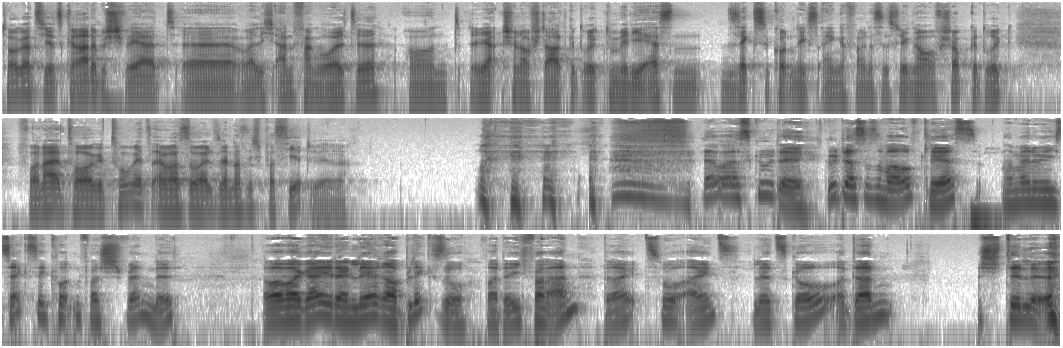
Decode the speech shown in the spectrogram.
Torg hat sich jetzt gerade beschwert, äh, weil ich anfangen wollte und wir hatten schon auf Start gedrückt und mir die ersten sechs Sekunden nichts eingefallen ist, deswegen haben wir auf Shop gedrückt. Von daher, Torge, tun wir jetzt einfach so, als wenn das nicht passiert wäre. ja, aber ist gut, ey. Gut, dass du es nochmal aufklärst. Haben wir nämlich sechs Sekunden verschwendet. Aber war geil, dein leerer Blick so. Warte, ich fange an. 3, 2, 1, let's go. Und dann Stille.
